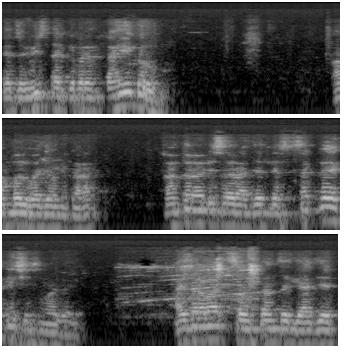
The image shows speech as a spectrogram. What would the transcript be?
त्याचं वीस तारखेपर्यंत काही करून अंमलबजावणी करा. अंतराळीसह राज्यातल्या सगळ्या केसेस मागावे हैदराबाद संस्थांचं गॅजेट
